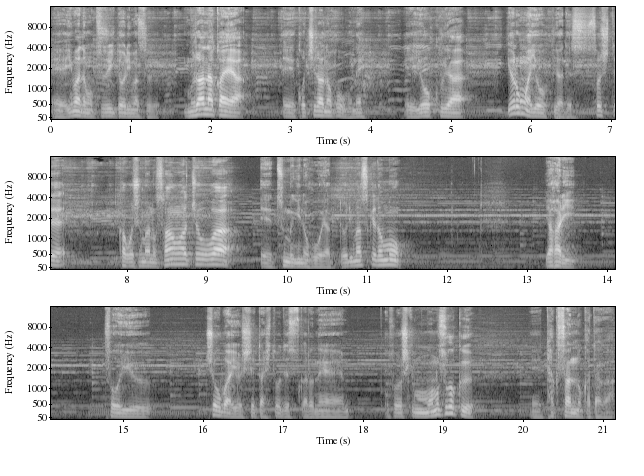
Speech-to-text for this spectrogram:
えー、今でも続いております村中屋、えー、こちらの方をね洋服屋世論は洋服屋です。そして鹿児島の三和町は、え紬の方をやっておりますけどもやはりそういう商売をしてた人ですからねお葬式もものすごく、えたくさんの方が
